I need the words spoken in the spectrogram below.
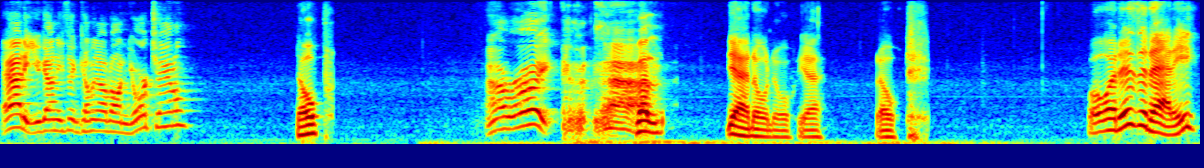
Addy, you got anything coming out on your channel? nope. All right. Well, yeah, no, no, yeah, no. Well, what is it, Addy?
